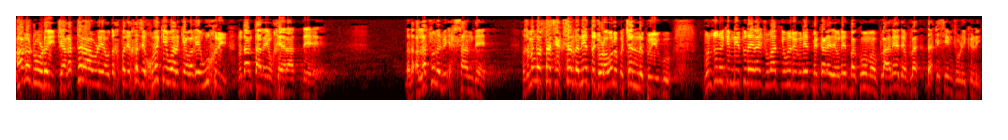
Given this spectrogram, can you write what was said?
هغه ډوډۍ چې هغه تر اوړي او د خپل خزي خلکې ورکه وغه وخري نو دام تعالی یو خیرات دی دا د الله څونه لوی احسان دی خو زمونږ استاد اکثر د نیت ته جوړولو په چل نه پویګو منځونو کې نیتونه راځي جمعات کې ورغو نیت مې کړی دی نیت به کوم او پلانې دی پلان د قسم جوړی کړی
